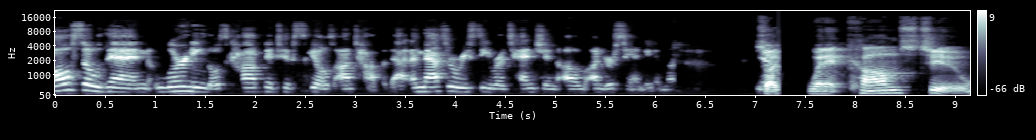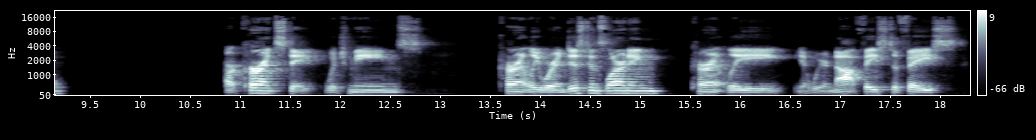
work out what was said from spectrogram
also then learning those cognitive skills on top of that. And that's where we see retention of understanding and learning. So yeah. when it comes to our current state, which means currently we're in distance learning, currently you know, we're not face to face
